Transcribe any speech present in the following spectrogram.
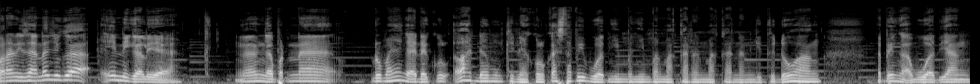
Orang di sana juga ini kali ya nggak pernah rumahnya nggak ada kul, oh ada mungkin ya kulkas tapi buat nyimpen nyimpan makanan makanan gitu doang. Tapi nggak buat yang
